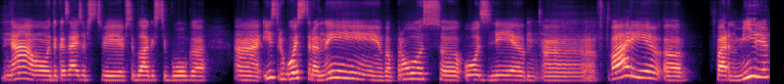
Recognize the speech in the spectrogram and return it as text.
на о доказательстве всеблагости Бога, а, и, с другой стороны, вопрос о зле в твари, в тварном мире,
